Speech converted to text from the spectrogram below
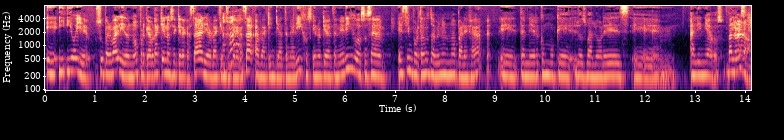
eh, y, y oye, súper válido, ¿no? Porque habrá quien no se quiera casar y habrá quien se quiera casar, habrá quien quiera tener hijos, quien no quiera tener hijos, o sea, es importante también en una pareja eh, tener como que los valores... eh, alineados. Valores, Claro.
